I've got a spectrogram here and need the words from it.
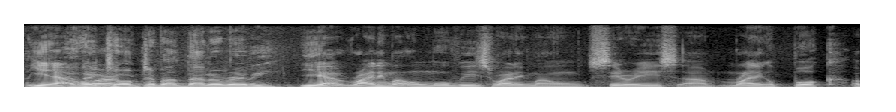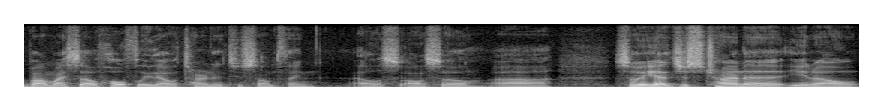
Yeah. Have or, they talked about that already? Yeah, writing my own movies, writing my own series, um, writing a book about myself. Hopefully, that will turn into something else also. Uh, so yeah, just trying to, you know,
